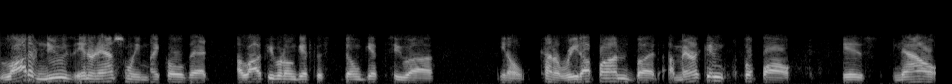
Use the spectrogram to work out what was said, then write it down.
a lot of news internationally, Michael, that a lot of people don't get to don't get to uh you know, kind of read up on, but American football is now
